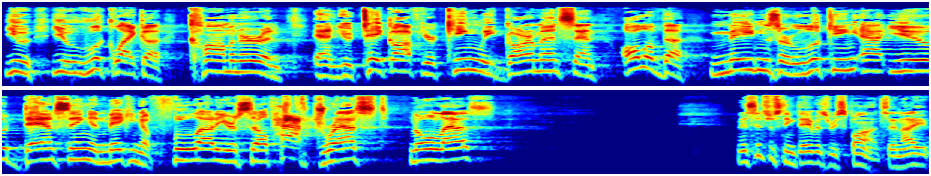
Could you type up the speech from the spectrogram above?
You, you look like a commoner and, and you take off your kingly garments and all of the maidens are looking at you, dancing and making a fool out of yourself, half dressed, no less. And it's interesting, David's response, and I,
